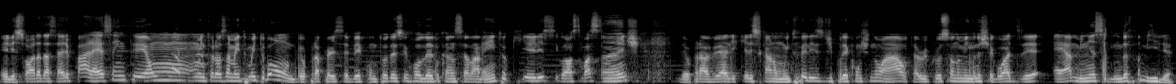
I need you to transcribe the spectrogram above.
eles fora da série parecem ter um, um entrosamento muito bom. Deu pra perceber com todo esse rolê do cancelamento que eles se gostam bastante. Deu pra ver ali que eles ficaram muito felizes de poder continuar. O Terry Crews, se eu não me engano, chegou a dizer, é a minha segunda família.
